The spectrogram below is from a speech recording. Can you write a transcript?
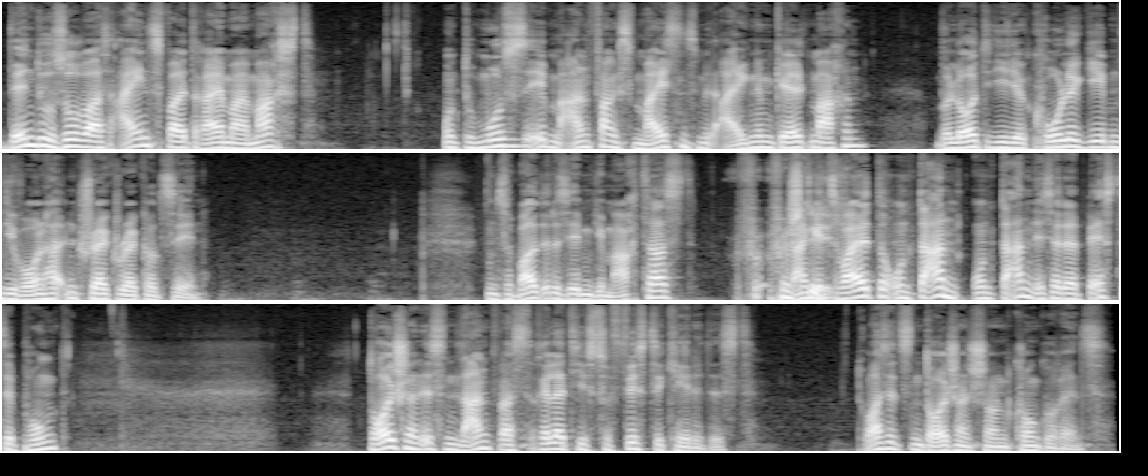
wenn du sowas ein, zwei, dreimal machst Und du musst es eben anfangs meistens mit eigenem Geld machen, weil Leute, die dir Kohle geben, die wollen halt einen Track Record sehen. Und sobald du das eben gemacht hast, Ver dann geht's weiter und dann, und dann ist ja der beste Punkt. Deutschland ist ein Land, was relativ sophisticated ist. Du hast jetzt in Deutschland schon Konkurrenz.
